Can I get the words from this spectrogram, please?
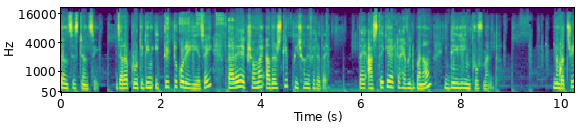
consistency যারা প্রতিদিন একটু একটু করে এগিয়ে যায়, তারাই একসময় আদার্সকে পিছনে ফেলে দেয়। তাই আজ থেকে একটা হ্যাবিট বানাও ডেইলি ইমপ্রুভমেন্ট নাম্বার থ্রি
